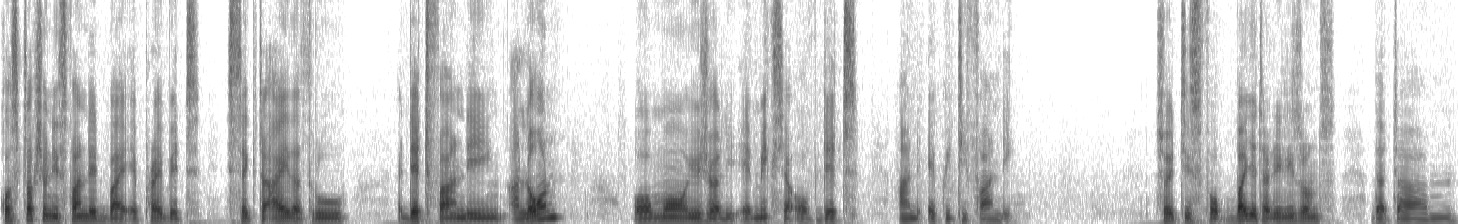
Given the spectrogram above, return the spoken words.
construction is funded by a private sector either through debt funding alone or more usually a mixture of debt and equity funding. So it is for budgetary reasons that um,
